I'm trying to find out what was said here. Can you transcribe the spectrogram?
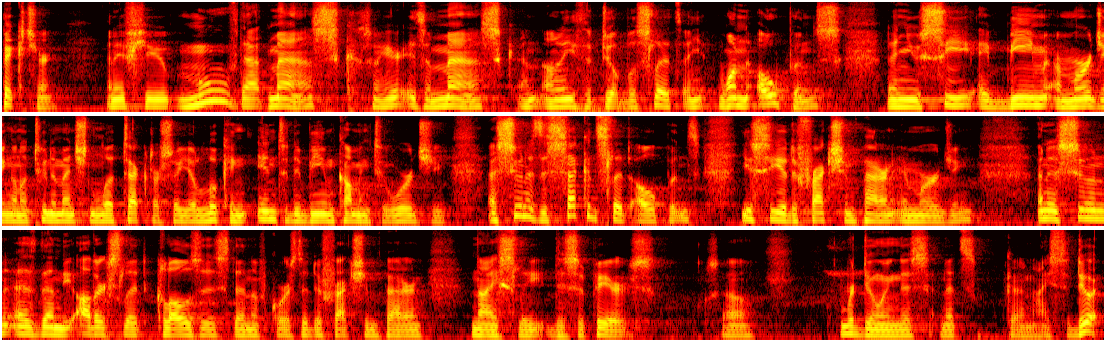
picture. And if you move that mask, so here is a mask, and underneath the double slit, and one opens, then you see a beam emerging on a two-dimensional detector. So you're looking into the beam coming towards you. As soon as the second slit opens, you see a diffraction pattern emerging. And as soon as then the other slit closes, then of course the diffraction pattern nicely disappears. So we're doing this, and it's kind of nice to do it.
